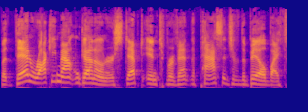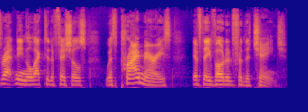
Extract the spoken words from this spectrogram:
But then Rocky Mountain gun owners stepped in to prevent the passage of the bill by threatening elected officials with primaries if they voted for the change.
